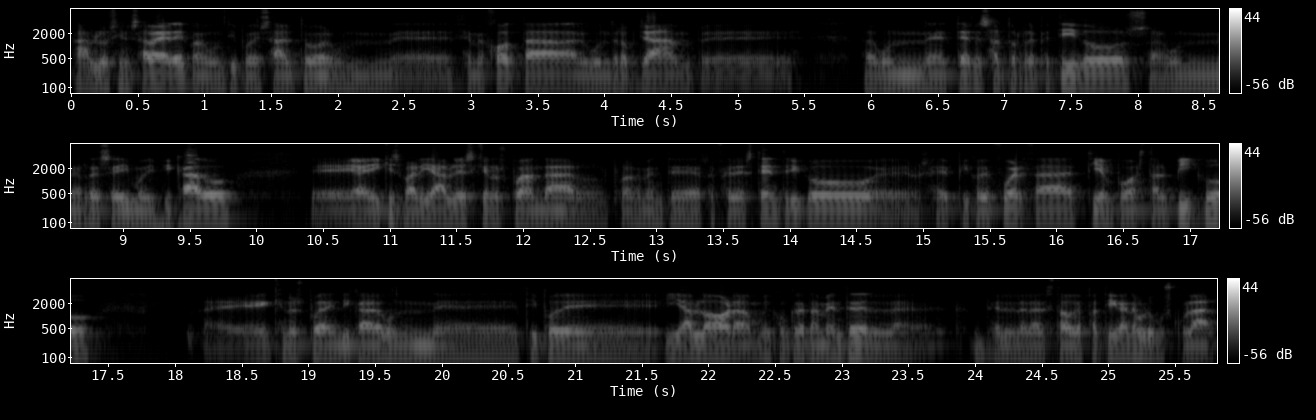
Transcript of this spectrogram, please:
hablo sin saber ¿eh? con algún tipo de salto algún CMJ algún drop jump algún test de saltos repetidos algún RSI modificado eh, hay X variables que nos puedan dar probablemente RFD excéntrico, eh, no sé, pico de fuerza, tiempo hasta el pico, eh, que nos pueda indicar algún eh, tipo de... Y hablo ahora muy concretamente del, del, del, estado de fatiga neuromuscular.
